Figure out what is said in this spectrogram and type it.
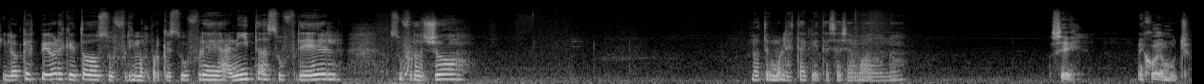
Y lo que es peor es que todos sufrimos, porque sufre Anita, sufre él, sufro yo. No te molesta que te haya llamado, ¿no? Sí, me jode mucho.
